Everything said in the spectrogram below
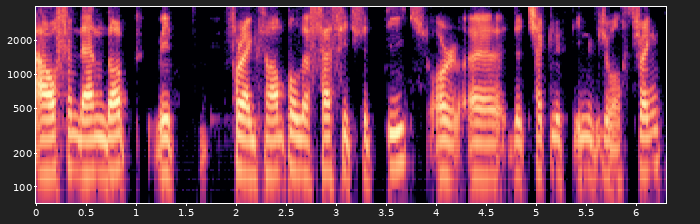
I often end up with, for example, the FACIT fatigue or uh, the checklist individual strength.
